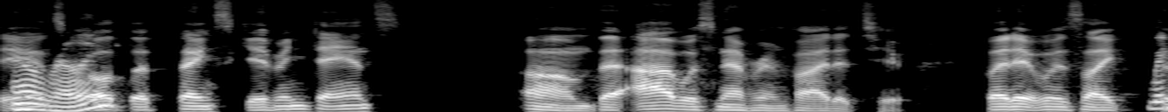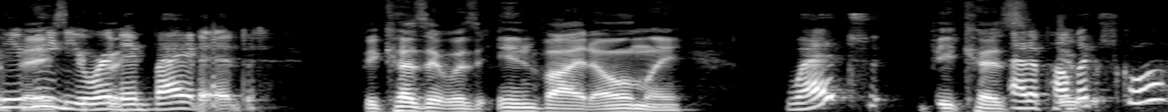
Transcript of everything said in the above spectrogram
oh, dance oh, really? called the Thanksgiving dance um, that I was never invited to. But it was like what do you mean you weren't invited? Because it was invite only. What? Because at a public it, school?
